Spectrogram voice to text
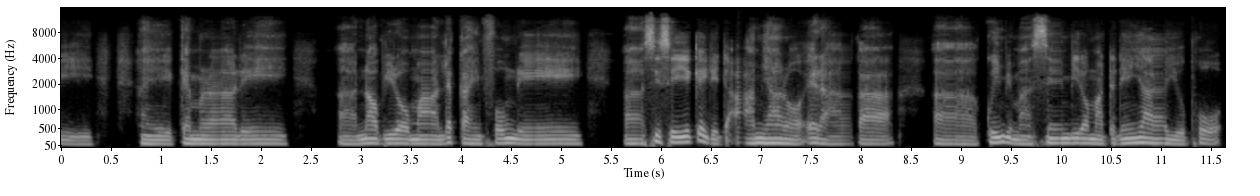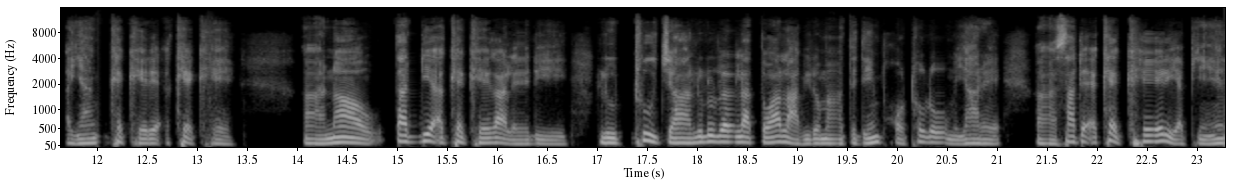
ဒီအဲကင်မရာတွေအာနောက်ပြီးတော့မှလက်ကင်ဖုန်းတွေအာစစ်စေးရေးကိတ်တွေတအားများတော့အဲ့ဒါကအာကွင်းပြင်မှာဆင်းပြီးတော့မှတရင်ရယူဖို့အရန်ခက်ခဲတဲ့အခက်ခဲ အာနောက်တတိယအခက်ခဲကလည်းဒီလူထုကြားလူလူလတ်လတ်သွားလာပြီးတော့မှတည်င်းဖော်ထုတ်လို့မရတဲ့အာစတဲ့အခက်ခဲတွေအပြင်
